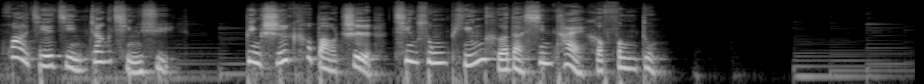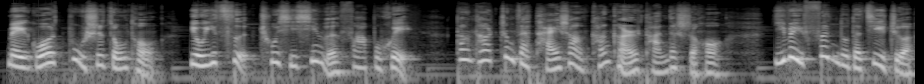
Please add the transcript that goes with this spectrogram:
化解紧张情绪，并时刻保持轻松平和的心态和风度。美国布什总统有一次出席新闻发布会，当他正在台上侃侃而谈的时候，一位愤怒的记者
